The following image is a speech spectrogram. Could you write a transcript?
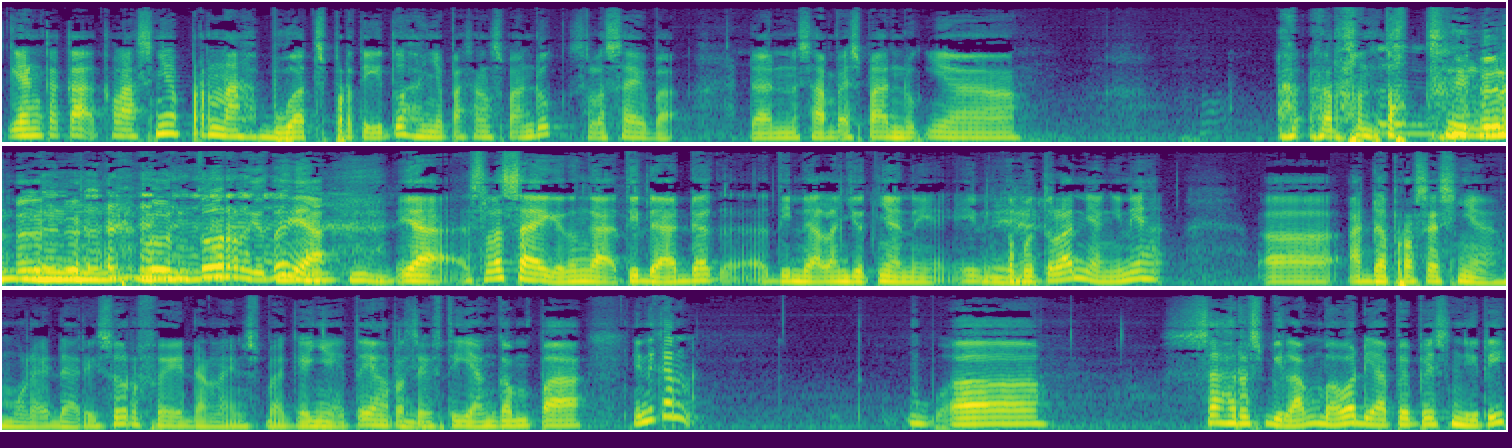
yang kakak kelasnya pernah buat seperti itu hanya pasang spanduk selesai, Pak. Dan sampai spanduknya rontok luntur gitu ya ya selesai gitu nggak tidak ada tindak lanjutnya nih Iya. kebetulan yang ini eh, ada prosesnya mulai dari survei dan lain sebagainya. Itu yang road safety yang gempa. Ini kan eh, saya harus bilang bahwa di APP sendiri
